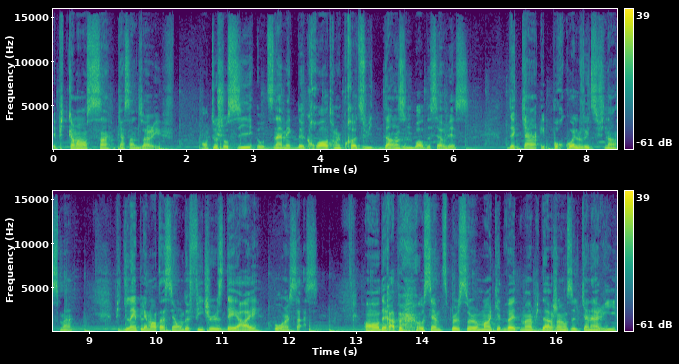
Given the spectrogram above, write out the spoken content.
et puis de comment on se sent quand ça nous arrive. On touche aussi aux dynamiques de croître un produit dans une boîte de service, de quand et pourquoi lever du financement, puis de l'implémentation de features d'AI pour un SaaS. On dérape aussi un petit peu sur manquer de vêtements puis d'argent aux îles Canaries,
